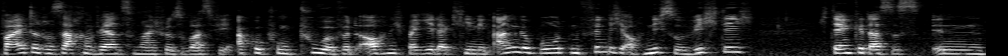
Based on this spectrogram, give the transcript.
weitere Sachen wären zum Beispiel sowas wie Akupunktur, wird auch nicht bei jeder Klinik angeboten, finde ich auch nicht so wichtig. Ich denke, dass es in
